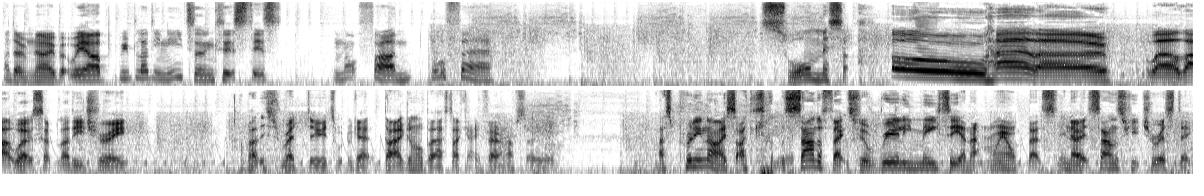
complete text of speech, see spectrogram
I don't know, but we are we bloody need them because it's it's not fun or fair. Swarm missile. Oh, hello. Well, that works a bloody treat. How about this red dude? What do we get? Diagonal burst. Okay, fair enough. So that's pretty nice. I, the sound effects feel really meaty, and that that's you know it sounds futuristic.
